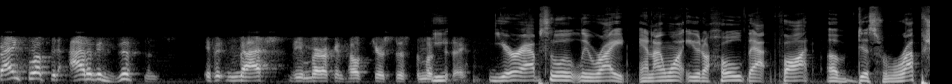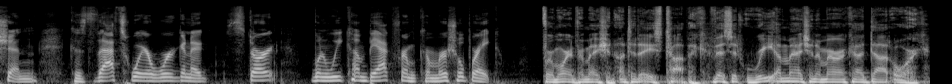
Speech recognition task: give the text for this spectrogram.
bankrupt and out of existence if it matched the American healthcare system of today. You're absolutely right. And I want you to hold that thought of disruption because that's where we're going to start when we come back from commercial break. For more information on today's topic, visit reimagineamerica.org.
